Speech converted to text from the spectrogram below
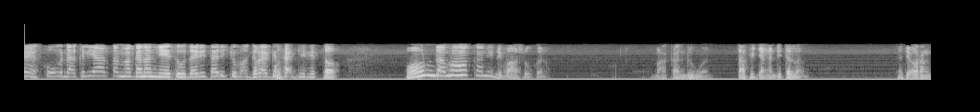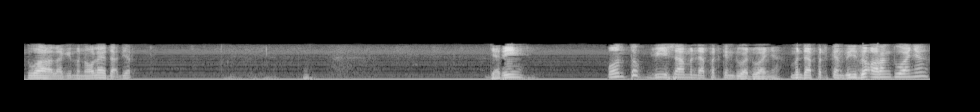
eh kok tidak kelihatan makanannya itu dari tadi cuma gerak-gerak gini toh. Oh, tidak makan ini masukkan. Makan duluan. Tapi jangan ditelan. Nanti orang tua lagi menoleh tidak lihat. Jadi untuk bisa mendapatkan dua-duanya, mendapatkan ridho orang tuanya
